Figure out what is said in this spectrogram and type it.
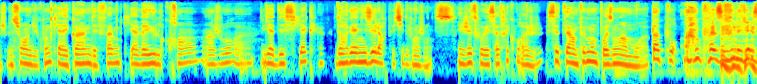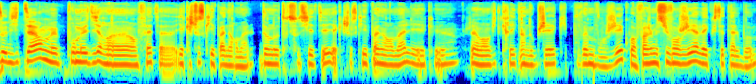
je me suis rendu compte qu'il y avait quand même des femmes qui avaient eu le cran un jour, il y a des siècles, d'organiser leur petite vengeance. Et j'ai trouvé ça très courageux. C'était un peu mon poison à moi. Pas pour empoisonner les auditeurs, mais pour me dire euh, en fait, euh, il y a quelque chose qui est pas normal. Dans notre société, il y a quelque chose qui est pas normal et que j'avais envie de créer un objet qui pouvait me venger. Quoi. Enfin, je me suis vengée avec cet album.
